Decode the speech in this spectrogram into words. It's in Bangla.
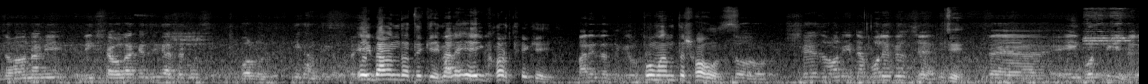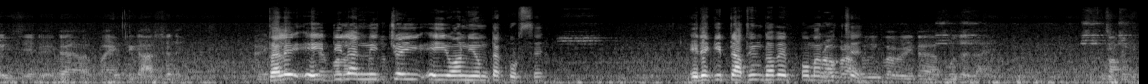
যখন আমি রিক্সাওয়ালাকে জিজ্ঞাসা করছি বলো এখান থেকে এই বারান্দা থেকে মানে এই ঘর থেকেই। বারিন্দা থেকে প্রমাণ তো সহজ। তো সে যখন এটা বলে ফেলছে জি। এই ভোট থেকে বেরোচ্ছে এটা এটা বাইরে থেকে আসে নাই। তাহলে এই ডিলার নিশ্চয়ই এই অনিয়মটা করছে। এটা কি প্রাথমিকভাবে প্রমাণ হচ্ছে? প্রাথমিকভাবে এটা বোঝা যায়।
